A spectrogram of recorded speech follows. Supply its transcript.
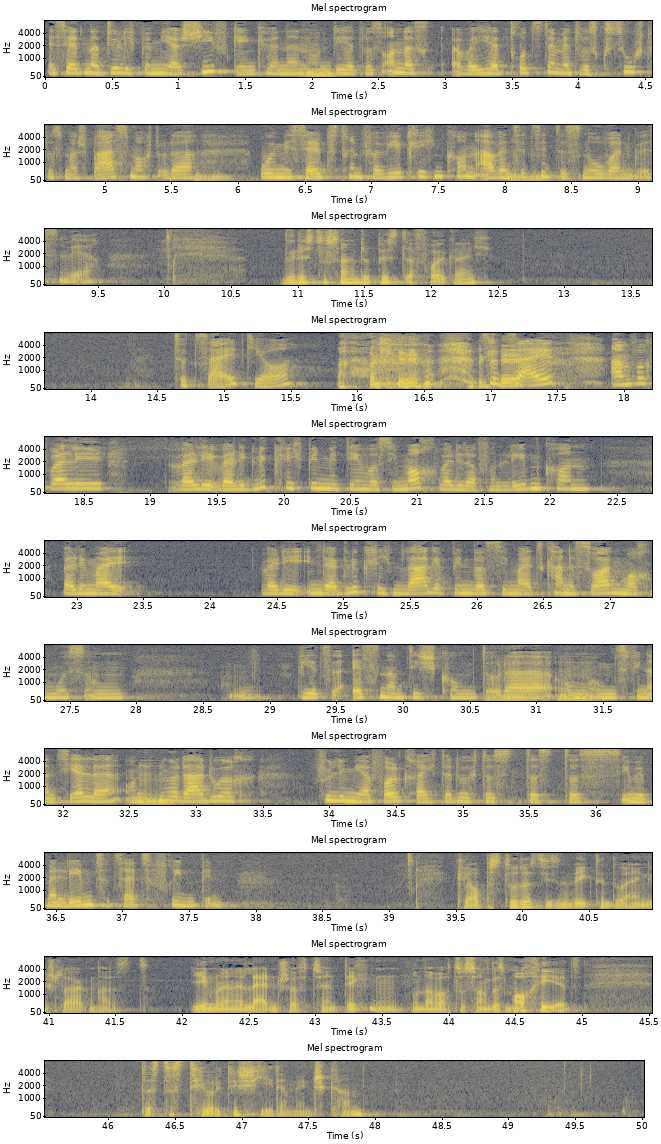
es hätte natürlich bei mir auch schief gehen können mhm. und ich hätte was anderes, aber ich hätte trotzdem etwas gesucht, was mir Spaß macht oder mhm. wo ich mich selbst drin verwirklichen kann, auch wenn es mhm. jetzt nicht das Snowboarden gewesen wäre. Würdest du sagen, du bist erfolgreich? Zurzeit ja. Okay. okay. Zurzeit einfach, weil ich, weil, ich, weil ich glücklich bin mit dem, was ich mache, weil ich davon leben kann, weil ich, mal, weil ich in der glücklichen Lage bin, dass ich mir jetzt keine Sorgen machen muss, um wie jetzt Essen am Tisch kommt oder mhm. um, mhm. ums Finanzielle. Und mhm. nur dadurch fühle ich mich erfolgreich, dadurch, dass, dass, dass ich mit meinem Leben zurzeit zufrieden bin. Glaubst du, dass diesen Weg, den du eingeschlagen hast, irgendwann eine Leidenschaft zu entdecken und einfach zu sagen, das mache ich jetzt, dass das theoretisch jeder Mensch kann?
